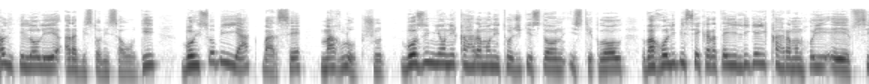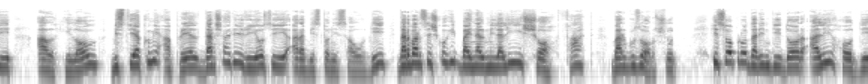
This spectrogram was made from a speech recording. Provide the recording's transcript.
алҳилоли арабистони саудӣ бо ҳисоби як бар се мағлуб шуд бозӣ миёни қаҳрамони тоҷикистон истиқлол ва ғолиби секаратаи лигаи қаҳрамонҳои afc алҳилол 21 апрел дар шаҳри риёзи арабистони саудӣ дар варзишгоҳи байналмилалии шоҳ фаҳд баргузор шуд. Ҳисобро дар ин дидор али ҳодӣ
